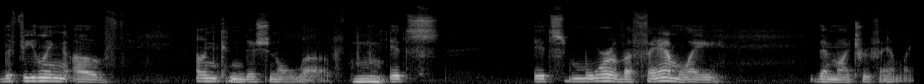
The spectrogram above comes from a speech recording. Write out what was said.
the feeling of unconditional love. Hmm. It's it's more of a family than my true family,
